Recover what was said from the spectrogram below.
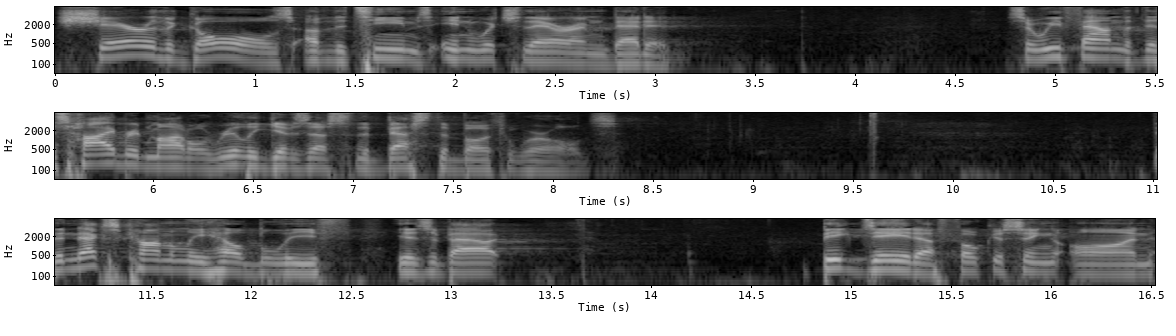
share the goals of the teams in which they are embedded. So we found that this hybrid model really gives us the best of both worlds. The next commonly held belief is about big data focusing on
